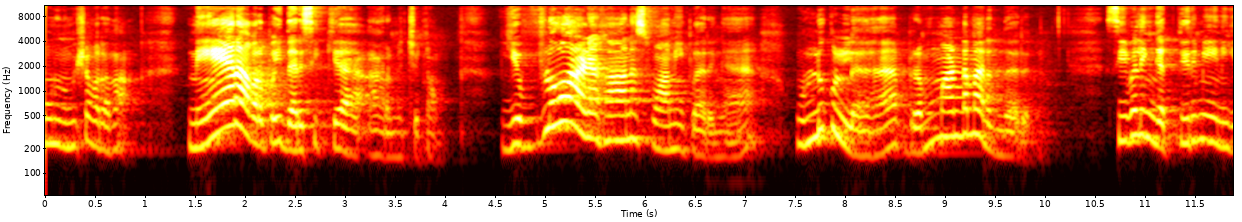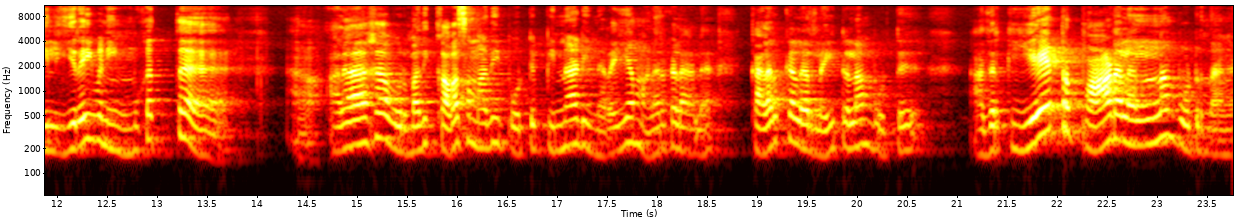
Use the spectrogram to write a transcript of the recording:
மூணு நிமிஷம் வரை தான் நேராக அவரை போய் தரிசிக்க ஆரம்பிச்சிட்டோம். எவ்வளோ அழகான சுவாமி பாருங்க. உள்ளுக்குள்ளே பிரம்மாண்டமாக இருந்தார். சிவலிங்க திருமேனியில் இறைவனின் முகத்தை அழகாக அழகா ஒரு மாதிரி கவசம் மாதிரி போட்டு பின்னாடி நிறைய மலர்களால் கலர் கலர் லைட்டெல்லாம் போட்டு அதற்கு ஏற்ற பாடலெல்லாம் போட்டிருந்தாங்க.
